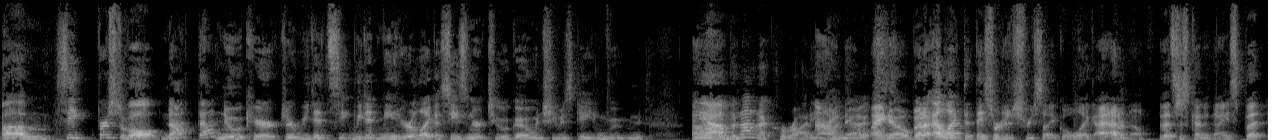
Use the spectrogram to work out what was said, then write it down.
Um, see, first of all, not that new a character. We did see, we did meet her like a season or two ago when she was dating Moon. yeah, Um, but not in a karate. Context. I know, I know, but I like that they sort of just recycle. Like, I, I don't know, that's just kind of nice. But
